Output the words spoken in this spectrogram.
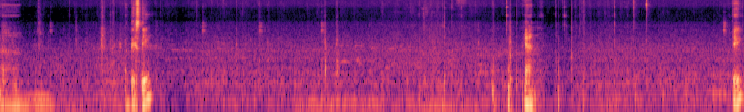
ah, testing. Yan. Okay.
